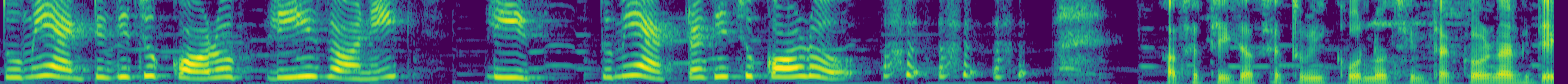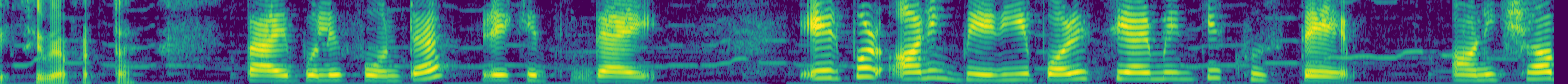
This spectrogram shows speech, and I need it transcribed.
তুমি একটা কিছু করো প্লিজ অনিক। প্লিজ তুমি একটা কিছু করো। আচ্ছা ঠিক আছে তুমি কোনো চিন্তা করো না আমি দেখছি ব্যাপারটা। তাই বলে ফোনটা রেখে দেয়। এরপর অনেক বেরিয়ে পড়ে চেয়ারম্যানকে খুঁজতে। অনেক সব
